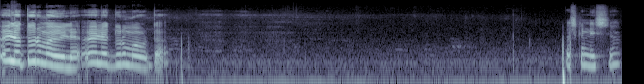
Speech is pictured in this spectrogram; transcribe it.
öyle durma öyle, öyle durma orada. Başka ne istiyorsun?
